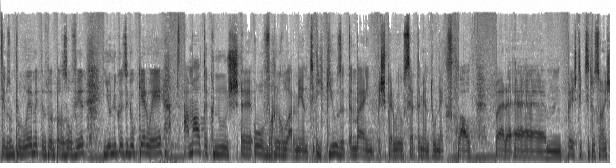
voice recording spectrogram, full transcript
temos um problema e temos um problema para resolver e a única coisa que eu quero é a malta que nos uh, ouve regularmente e que usa também, espero eu, certamente o Nextcloud para, uh, para este tipo de situações,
